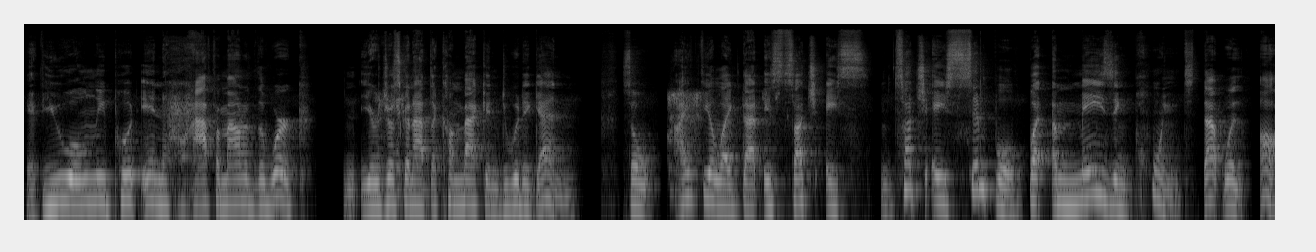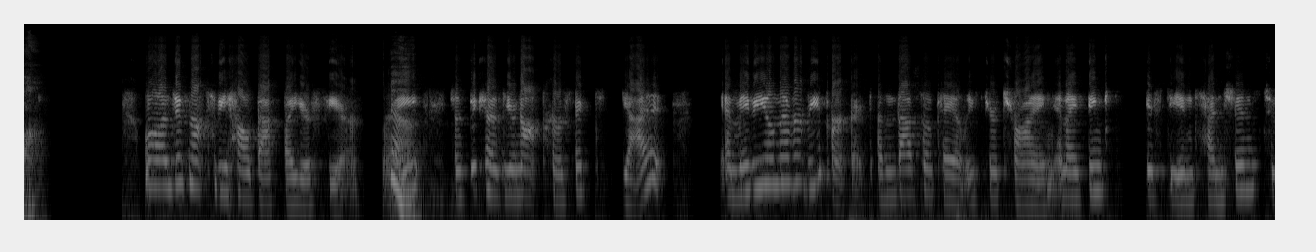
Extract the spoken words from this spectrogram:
if you only put in half amount of the work you're just going to have to come back and do it again. So i feel like that is such a such a simple but amazing point. That was oh well, and just not to be held back by your fear, right? Yeah. Just because you're not perfect yet, and maybe you'll never be perfect, and that's okay. At least you're trying. And I think if the intentions to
